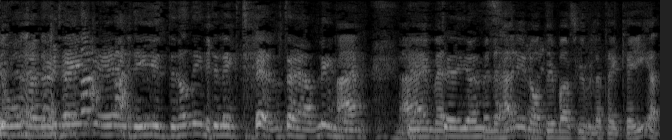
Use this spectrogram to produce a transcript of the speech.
Jo men nu tänk, eh, det är ju inte någon intellektuell tävling. Nej, men, nej inte- men, jag- men det här är ju något jag bara skulle vilja tänka igenom.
